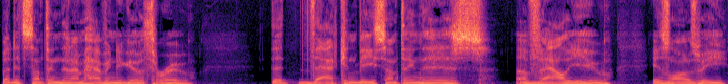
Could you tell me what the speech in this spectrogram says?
but it's something that I'm having to go through. That that can be something that is of value as long as we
